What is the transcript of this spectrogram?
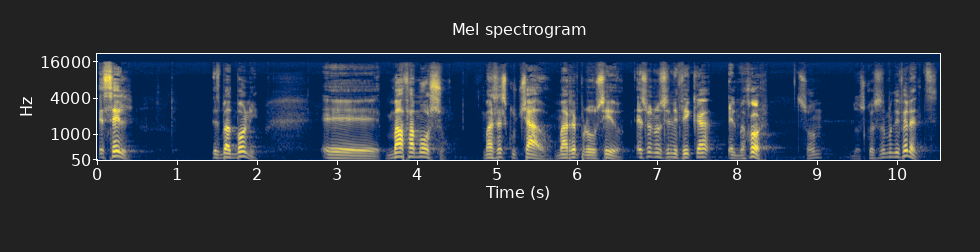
es él, es Bad Bunny, eh, más famoso, más escuchado, más reproducido. Eso no significa el mejor, son dos cosas muy diferentes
